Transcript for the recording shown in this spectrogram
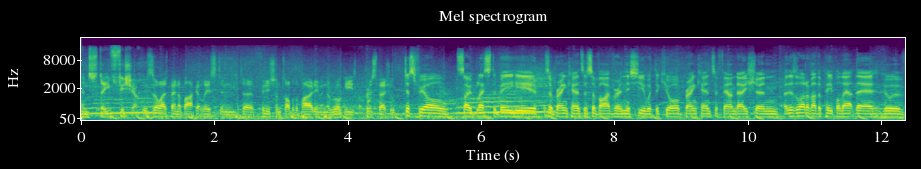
and Steve Fisher. This has always been a bucket list, and to finish on top of the podium in the rookies, is pretty special. Just feel so blessed to be here as a brain cancer survivor, and this year with the Cure Brain Cancer Foundation. There's a lot of other people out there who have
